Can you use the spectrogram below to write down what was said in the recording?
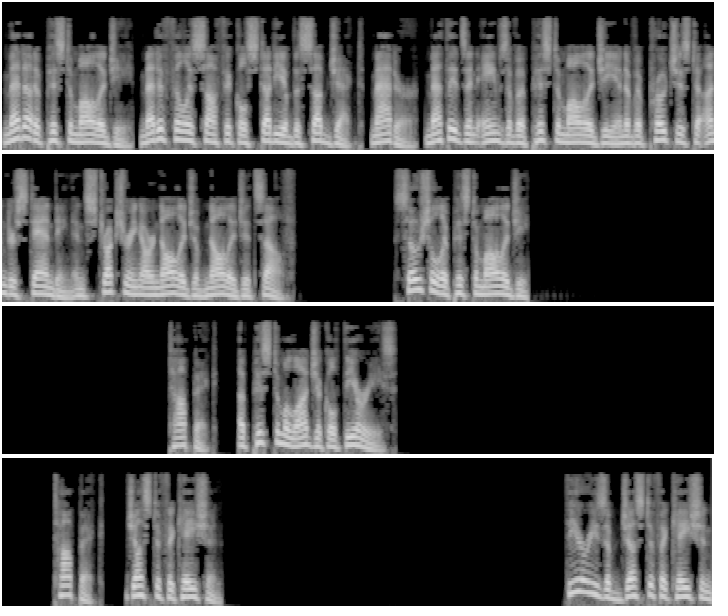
Meta-epistemology, metaphilosophical study of the subject, matter, methods and aims of epistemology and of approaches to understanding and structuring our knowledge of knowledge itself. Social epistemology Epistemological theories Justification Theories of justification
